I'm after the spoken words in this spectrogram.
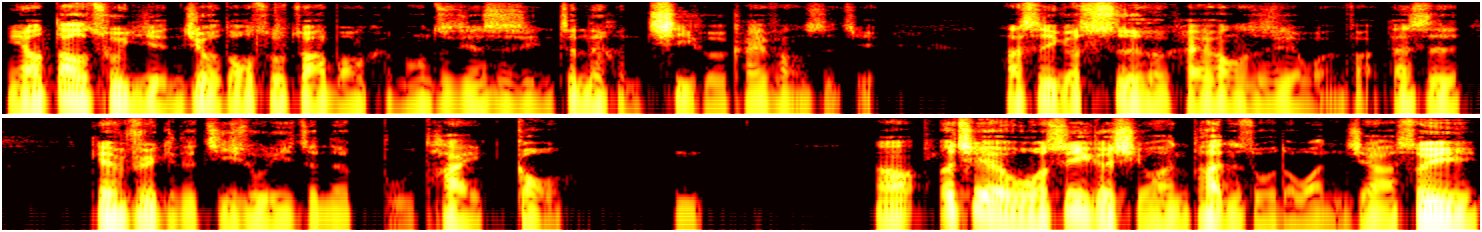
你要到处研究、到处抓宝可梦这件事情，真的很契合开放世界。它是一个适合开放世界玩法，但是 Game Freak 的技术力真的不太够。然后而且我是一个喜欢探索的玩家，所以。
